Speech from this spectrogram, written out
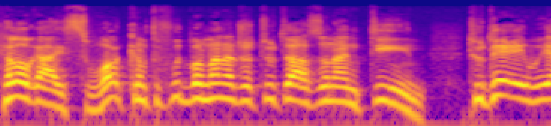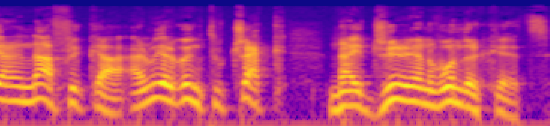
Hello guys, welcome to Football Manager 2019. Today we are in Africa and we are going to check Nigerian wonderkids.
